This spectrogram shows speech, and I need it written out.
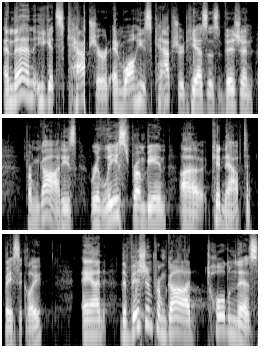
And then he gets captured, and while he's captured, he has this vision from God. He's released from being uh, kidnapped, basically. And the vision from God told him this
